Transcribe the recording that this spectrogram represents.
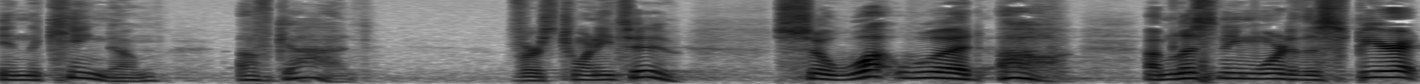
in the kingdom of God. Verse 22. So, what would, oh, I'm listening more to the Spirit,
